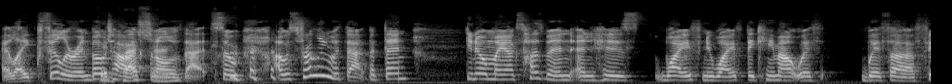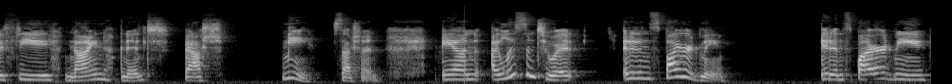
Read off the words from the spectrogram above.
I like filler and Botox and all of that. So I was struggling with that. But then, you know, my ex-husband and his wife, new wife, they came out with with a 59 minute bash me session. And I listened to it and it inspired me. It inspired me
